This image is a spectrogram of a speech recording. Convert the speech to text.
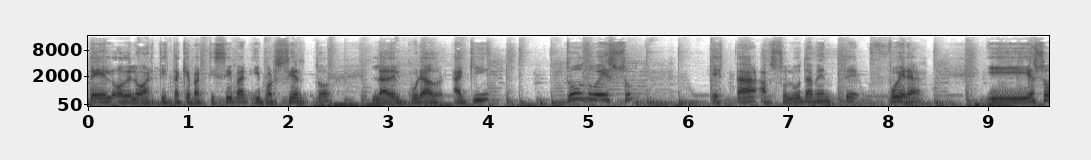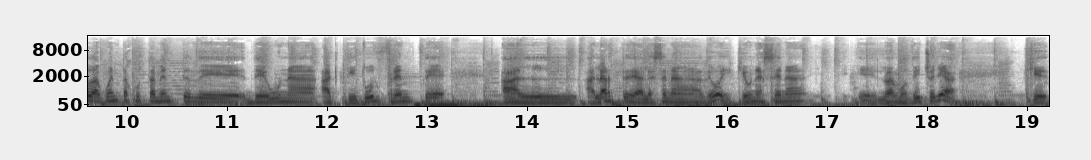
de él o de los artistas que participan y por cierto, la del curador. Aquí todo eso está absolutamente fuera y eso da cuenta justamente de, una actitud frente al, arte de la escena de hoy, que una escena, eh, lo hemos dicho ya, que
